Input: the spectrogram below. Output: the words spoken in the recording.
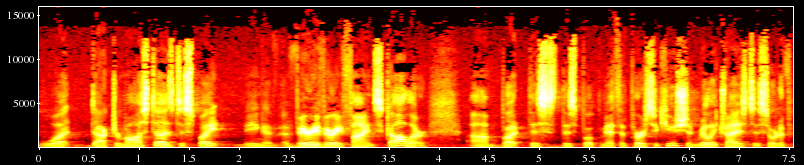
what Dr. Moss does, despite being a, a very, very fine scholar, um, but this, this book, Myth of Persecution, really tries to sort of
